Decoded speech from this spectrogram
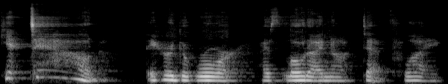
Get down! They heard the roar as Lodi knocked Deb flying.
